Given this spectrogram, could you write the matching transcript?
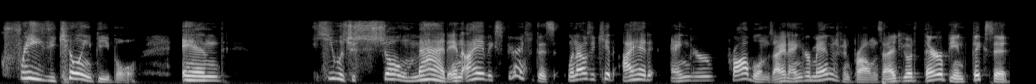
crazy killing people. And he was just so mad. And I have experience with this. When I was a kid, I had anger problems. I had anger management problems. I had to go to therapy and fix it.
